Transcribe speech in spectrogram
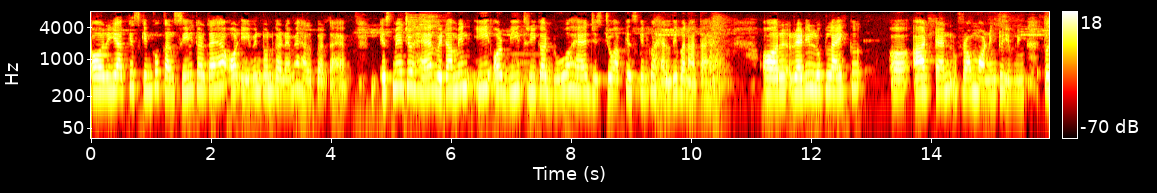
और ये आपकी स्किन को कंसील करता है और इवन टोन करने में हेल्प करता है। इसमें जो है विटामिन ई e और बी थ्री का डुओ है जिस जो आपकी स्किन को हेल्दी बनाता है। और रेडी लुक लाइक आठ ten from morning to evening तो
